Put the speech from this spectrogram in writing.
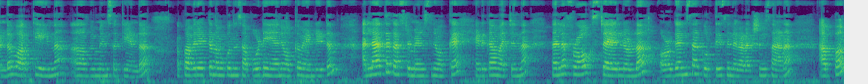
ഉണ്ട്. വർക്ക് ചെയ്യുന്ന വിമൻസ് ഒക്കെ ഉണ്ട്. അപ്പോൾ അവരെയൊക്കെ നമുക്കൊന്ന് സപ്പോർട്ട് ചെയ്യാനും ഒക്കെ വേണ്ടിയിട്ടും അല്ലാത്ത കസ്റ്റമേഴ്സിനും ഒക്കെ എടുക്കാൻ പറ്റുന്ന നല്ല ഫ്രോക്ക് സ്റ്റൈലിലുള്ള ഓർഗൻസ കുർത്തീസിന്റെ കളക്ഷൻസ് ആണ്. അപ്പം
